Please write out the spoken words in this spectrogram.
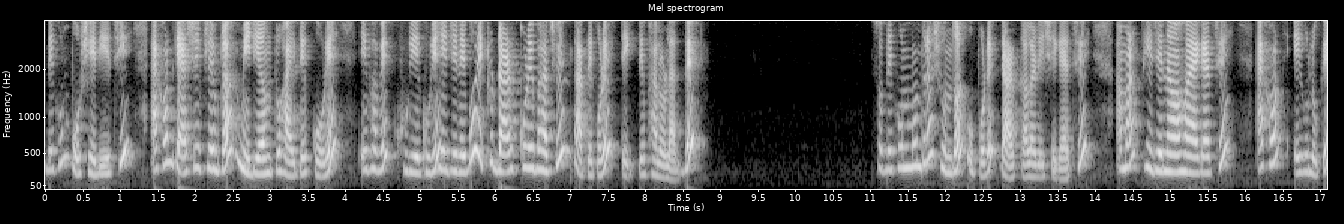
দেখুন, বসিয়ে দিয়েছি। এখন গ্যাসের ফ্লেমটা মিডিয়াম টু হাইতে করে এভাবে ঘুরিয়ে ঘুরিয়ে ভেজে নেব। একটু ডার্ক করে ভাজবেন, তাতে করে দেখতে ভালো লাগবে। সো দেখুন বন্ধুরা, সুন্দর উপরে ডার্ক কালার এসে গেছে। আমার ভেজে নেওয়া হয়ে গেছে। এখন এগুলোকে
